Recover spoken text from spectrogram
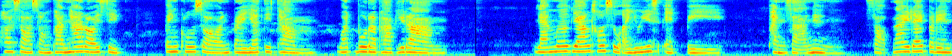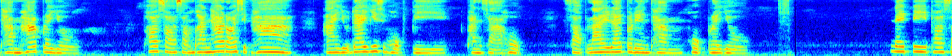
พศ 2510 เป็นครูสอนปริยติธรรม วัดบูรพาพิราม และเมื่อย่างเข้าสู่อายุ 21 ปีพรรษาหนึ่ง สอบไล่ได้ประเรียนธรรม 5 ประโยค พศ 2515 อายุได้ 26 ปีพรรษา 6 สอบไล่ได้ประเรียนธรรม 6 ประโยค ในปีพศ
